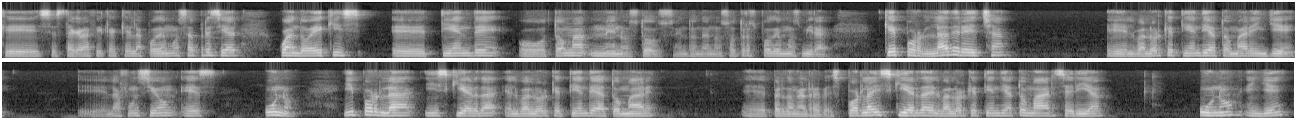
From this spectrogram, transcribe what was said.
que es esta gráfica que la podemos apreciar cuando x eh, tiende o toma menos 2, en donde nosotros podemos mirar que por la derecha el valor que tiende a tomar en y eh, la función es 1 y por la izquierda el valor que tiende a tomar, eh, perdón, al revés, por la izquierda el valor que tiende a tomar sería 1 en y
